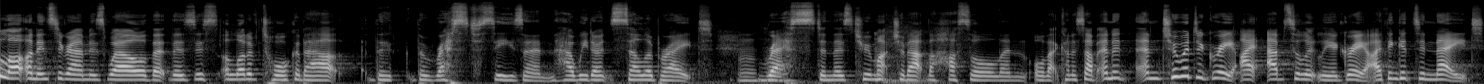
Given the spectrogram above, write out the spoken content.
a lot on Instagram as well that there's this a lot of talk about the the rest season, how we don't celebrate mm-hmm. rest, and there's too much about the hustle and all that kind of stuff. And it, and to a degree, I absolutely agree. I think it's innate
